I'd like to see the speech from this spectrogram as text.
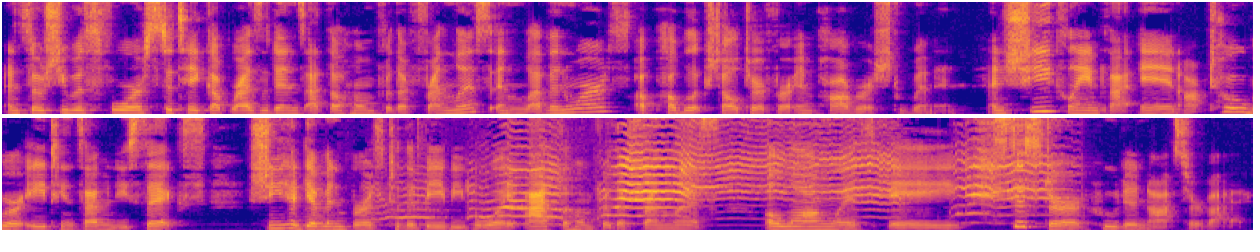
and so she was forced to take up residence at the Home for the Friendless in Leavenworth, a public shelter for impoverished women. And she claimed that in October 1876, she had given birth to the baby boy at the Home for the Friendless, along with a sister who did not survive.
